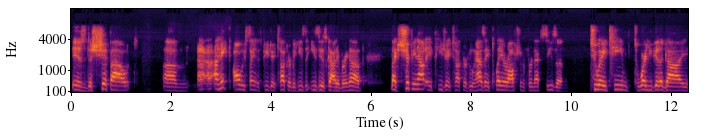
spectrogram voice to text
is to ship out. Um, I, I hate always saying it's PJ Tucker, but he's the easiest guy to bring up. Like shipping out a PJ Tucker who has a player option for next season to a team to where you get a guy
